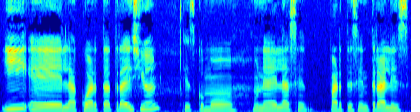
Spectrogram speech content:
Y eh, la cuarta tradición, que es como una de las partes centrales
